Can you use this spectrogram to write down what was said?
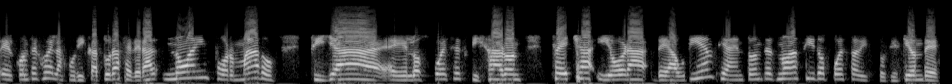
el Consejo de la Judicatura Federal no ha informado si ya eh, los jueces fijaron fecha y hora de audiencia, entonces no ha sido puesto a disposición de,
